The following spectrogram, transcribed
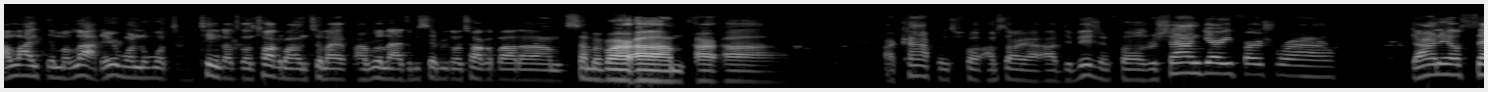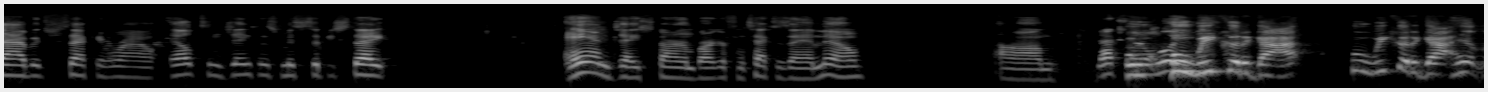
I like them a lot. They're one of the teams I was going to talk about until I, I realized we said we are going to talk about um some of our um our uh our conference for I'm sorry our, our division foes. Rashan Gary first round, Darnell Savage second round, Elgton Jenkins Mississippi State, and Jace Sternberger from Texas A&M. Um, who, who we could have got, who we could have got him.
